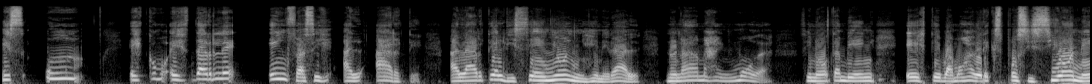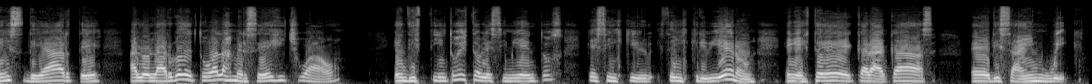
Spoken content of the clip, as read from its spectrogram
es un, es como, es darle énfasis al arte, al arte, al diseño en general, no nada más en moda, sino también este, vamos a ver exposiciones de arte a lo largo de todas las Mercedes y Chuao en distintos establecimientos que se, inscribieron en este Caracas eh, Design Week.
